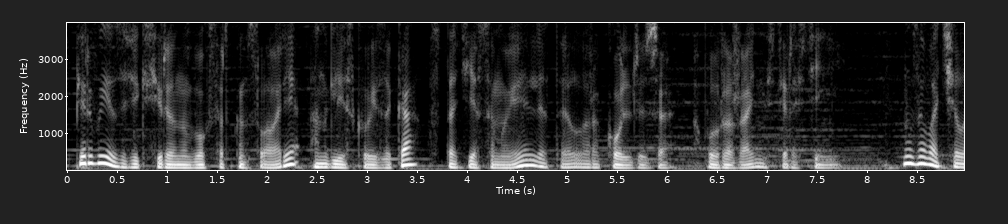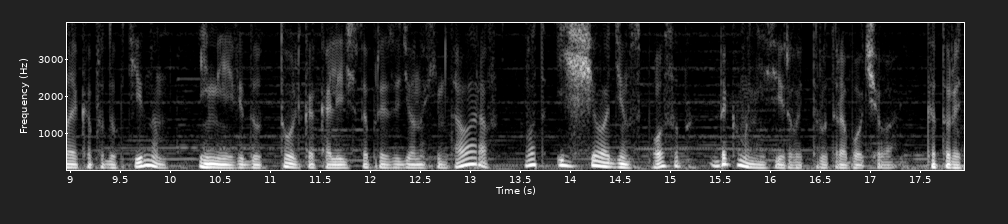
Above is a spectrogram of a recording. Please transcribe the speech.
впервые зафиксировано в Оксфордском словаре английского языка в статье Самуэля Теллора Колриджа об урожайности растений. Называть человека продуктивным, имея в виду только количество произведенных им товаров, вот еще один способ декоммунизировать труд рабочего, который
